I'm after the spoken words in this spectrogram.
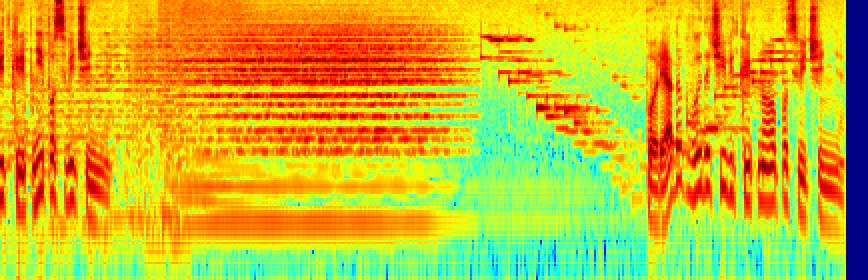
Відкріпні посвідчення. Порядок видачі відкріпного посвідчення.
